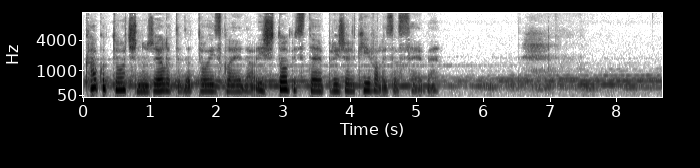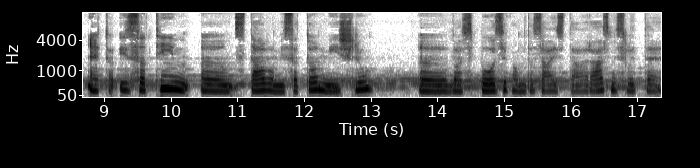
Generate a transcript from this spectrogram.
kako točno želite da to izgleda i što biste priželjkivali za sebe? Eto, i sa tim stavom i sa tom mišlju vas pozivam da zaista razmislite,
